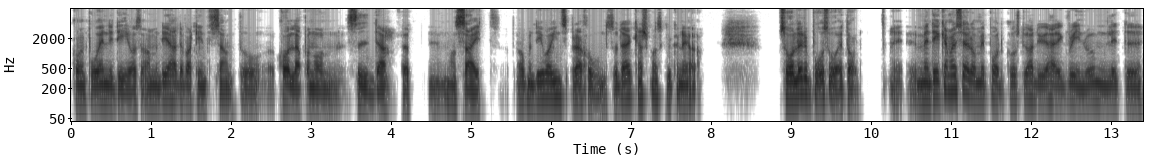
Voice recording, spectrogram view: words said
kommer på en idé och så, ja men det hade varit intressant att kolla på någon sida, för att, eh, någon sajt. Ja men det var inspiration, så där kanske man skulle kunna göra. Så håller det på så ett tag. Eh, men det kan man säga då med podcast, du hade ju här i Green Room lite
